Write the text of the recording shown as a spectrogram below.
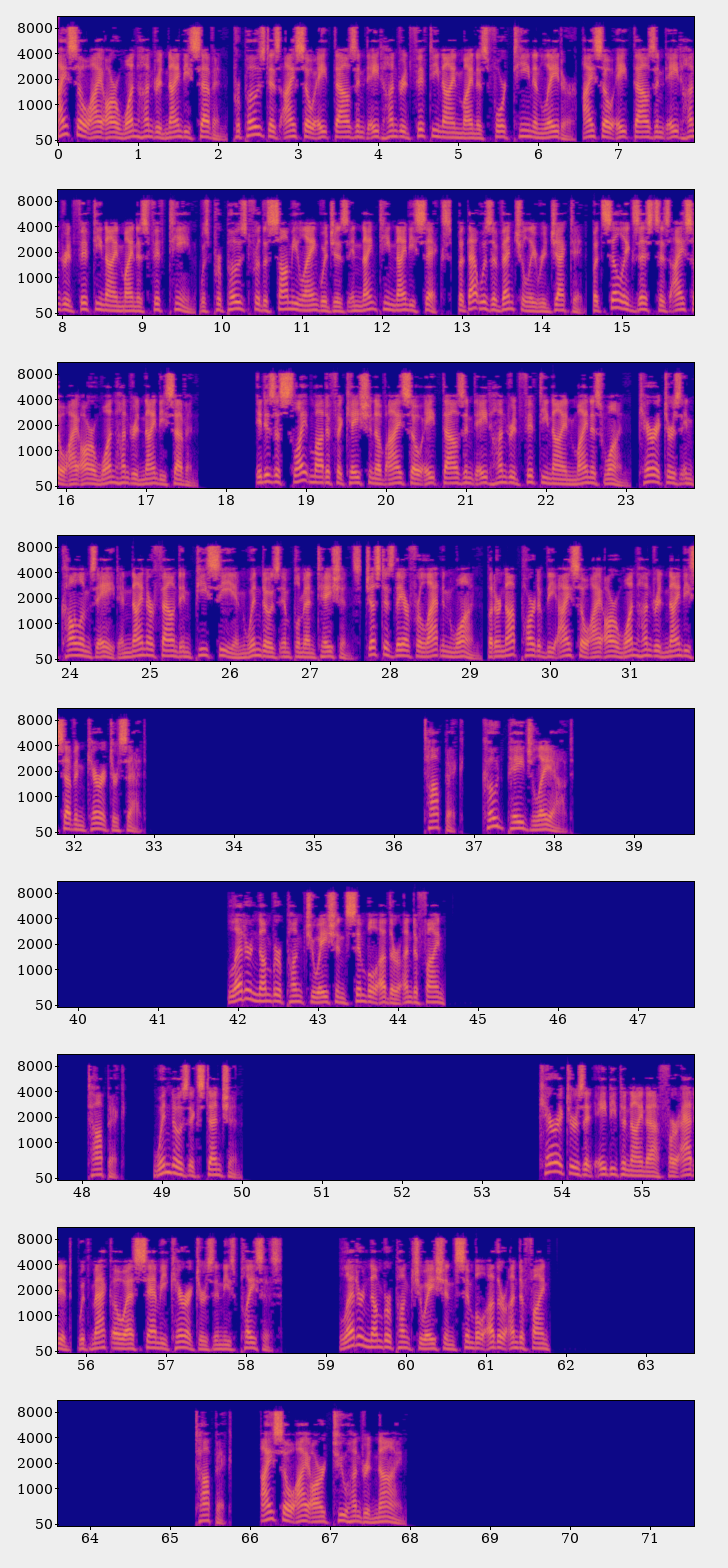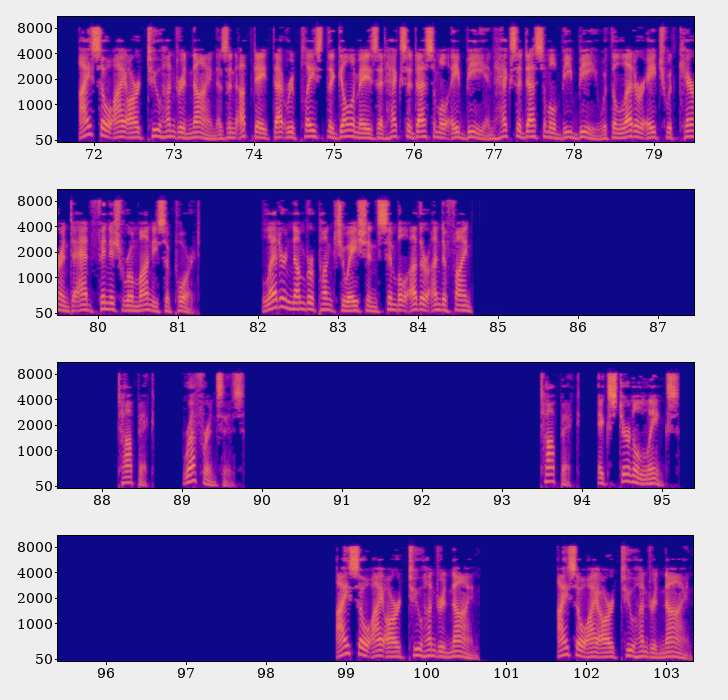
ISO IR 197 proposed as ISO 8859-14 and later, ISO 8859-15 was proposed for the Sami languages in 1996, but that was eventually rejected, but still exists as ISO IR 197. It is a slight modification of ISO 8859-1. Characters in columns 8 and 9 are found in PC and Windows implementations just as they are for Latin 1 but are not part of the ISO IR 197 character set. Topic: Code page layout. Letter number punctuation symbol other undefined Windows extension. Characters at 80 to 9F are added, with Mac OS SAMI characters in these places. Letter number punctuation symbol other undefined. ISO IR 209 ISO IR 209 is an update that replaced the Guillemets at hexadecimal AB and hexadecimal BB with the letter H with caron to add Finnish Romani support. Letter number punctuation symbol other undefined. References. External links. ISO IR 209 ISO IR 209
